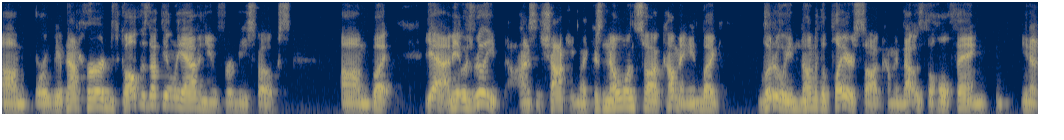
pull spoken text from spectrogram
um or we have not heard golf is not the only avenue for these folks. Um, but yeah, I mean it was really honestly shocking, like because no one saw it coming and like literally none of the players saw it coming. That was the whole thing, you know,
